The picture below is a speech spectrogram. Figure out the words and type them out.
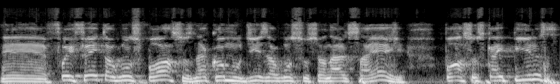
É, foi feito alguns poços, né, como diz alguns funcionários do SAEG, poços caipiras,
